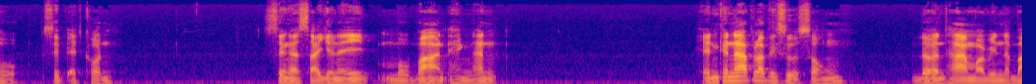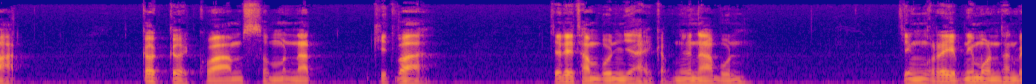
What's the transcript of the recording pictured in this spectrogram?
หูกสิบเอ็ดคน ซึ่งอาศัยอยู่ในหมู่บ้านแห่งนั้น เห็นคณะพระภิกษุสงฆ์เดินทางมาบินบาตก็เกิดความสมนัตคิดว่า จะได้ทำบุญใหญ่กับเนื้อนาบุญ จึงรีบนิมนต์ท่านไป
